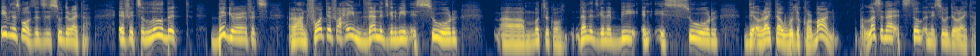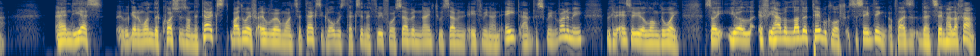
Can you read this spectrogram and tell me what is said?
Even the smallest, there's a Isur deoraita. If it's a little bit bigger, if it's around 40 fahim, then it's going to be an Isur um, what's it called? Then it's going to be an Isur Deoraita with the Korban. But less than that, it's still an Isur Deoraita. And yes, we're getting one of the questions on the text. By the way, if anyone wants a text, you can always text in at 347 927 8398. I have the screen in front of me. We can answer you along the way. So you're, if you have a leather tablecloth, it's the same thing, applies that same halakha.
